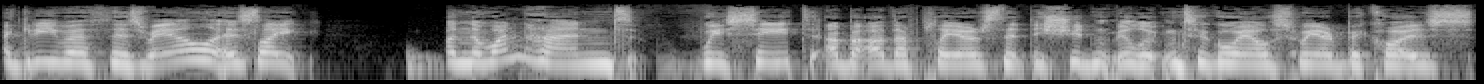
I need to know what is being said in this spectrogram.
agree with as well. Is like, on the one hand, we say t- about other players that they shouldn't be looking to go elsewhere because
